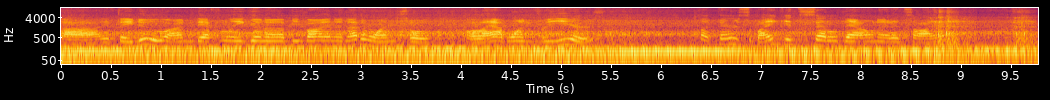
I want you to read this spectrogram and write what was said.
Uh, if they do, I'm definitely gonna be buying another one, so I'll have one for years. But there's the bike. It's settled down at its island.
